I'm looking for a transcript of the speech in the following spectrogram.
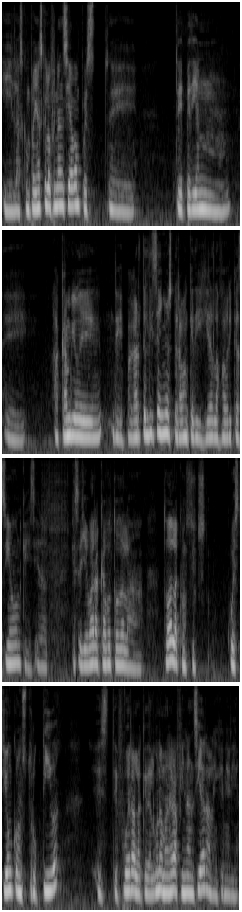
y las compañías que lo financiaban pues eh, te pedían eh, a cambio de, de, pagarte el diseño esperaban que dirigieras la fabricación que hicieras que se llevara a cabo toda la toda la cuestión constructiva este fuera la que de alguna manera financiara la ingeniería.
